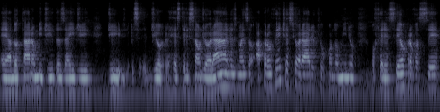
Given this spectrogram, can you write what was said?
é, adotaram medidas aí de, de, de, restrição de horários, mas aproveite esse horário que o condomínio ofereceu para você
